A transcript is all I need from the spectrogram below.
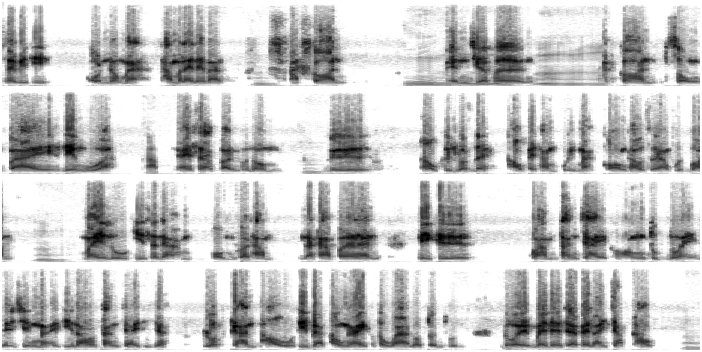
ใช้วิธีขนออกมาทำอะไรได้บ้างอืมอัดก้อนอืมเป็นเชื้อเพลิงอืมอืมอืมอัด ก้อนส่งไปเลี้ยงวัวครับในสหกรณ์ขนมอืมหรือเอาขึ้นรถเลย เอาไปทำปุ๋ยหมักกองเข้าสนามฟุตบอลอืมไม่รู้กี่สนามผมก็ทำนะครับ เพราะฉะนั้นนี่คือความตั้งใจของทุกหน่วยในเชียงใหม่ที่เราตั้งใจที่จะลดการเผาที่แบบเอาง่ายก็ต้องว่าลดต้นทุน โดยไม่ได้แต่ไปไล่จับเขาอืม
